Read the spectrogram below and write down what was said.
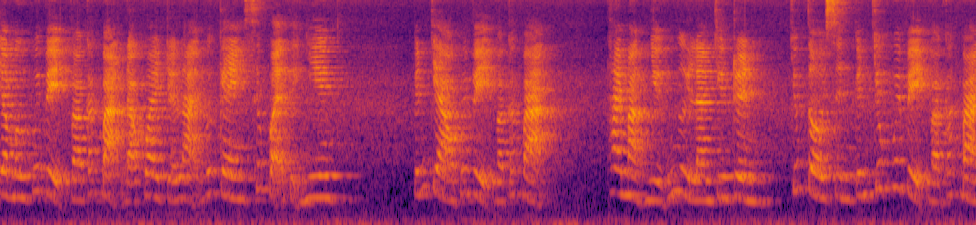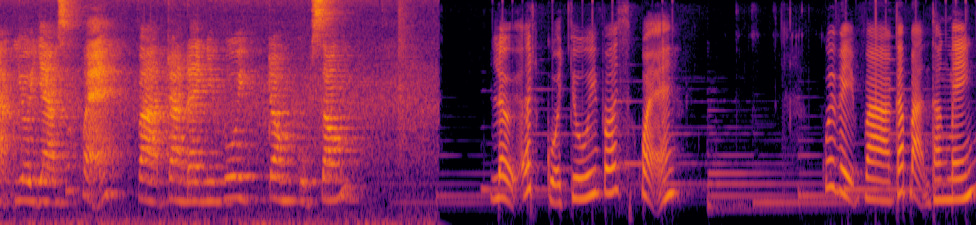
Chào mừng quý vị và các bạn đã quay trở lại với kênh Sức khỏe tự nhiên. Kính chào quý vị và các bạn. Thay mặt những người làm chương trình, chúng tôi xin kính chúc quý vị và các bạn dồi dào sức khỏe và tràn đầy niềm vui trong cuộc sống. Lợi ích của chuối với sức khỏe Quý vị và các bạn thân mến,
